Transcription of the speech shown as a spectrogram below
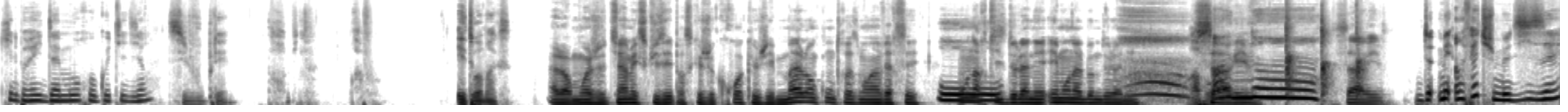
Qu'ils brillent d'amour au quotidien. s'il vous plaît. Oh, putain, bravo. Et toi, Max? Alors moi, je tiens à m'excuser parce que je crois que j'ai malencontreusement inversé Oh. mon artiste de l'année et mon album de l'année. Bravo. Ça oh arrive. non Ça arrive. De- Mais en fait, je me disais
